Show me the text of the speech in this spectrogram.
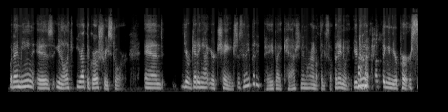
What I mean is, you know, like you're at the grocery store and you're getting out your change. Does anybody pay by cash anymore? I don't think so. But anyway, you're doing something in your purse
